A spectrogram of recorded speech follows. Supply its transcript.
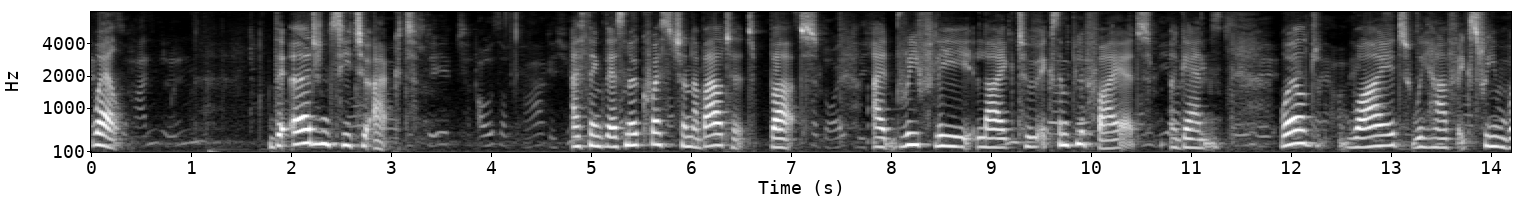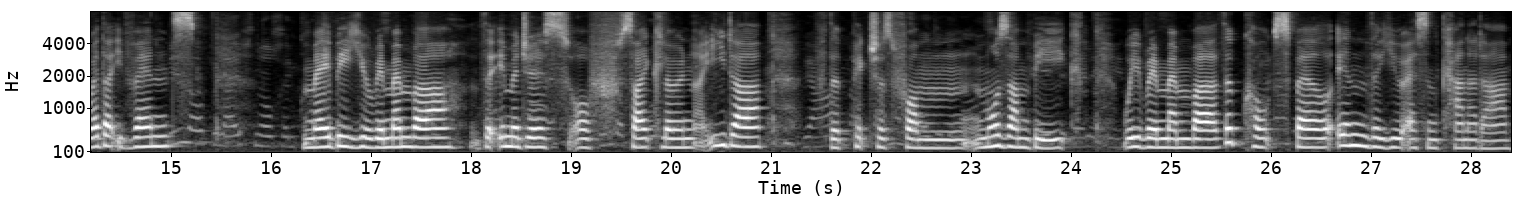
Well, the urgency to act. I think there's no question about it, but I'd briefly like to exemplify it again. Worldwide, we have extreme weather events, Maybe you remember the images of Cyclone Idai, the pictures from Mozambique. We remember the cold spell in the US and Canada.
